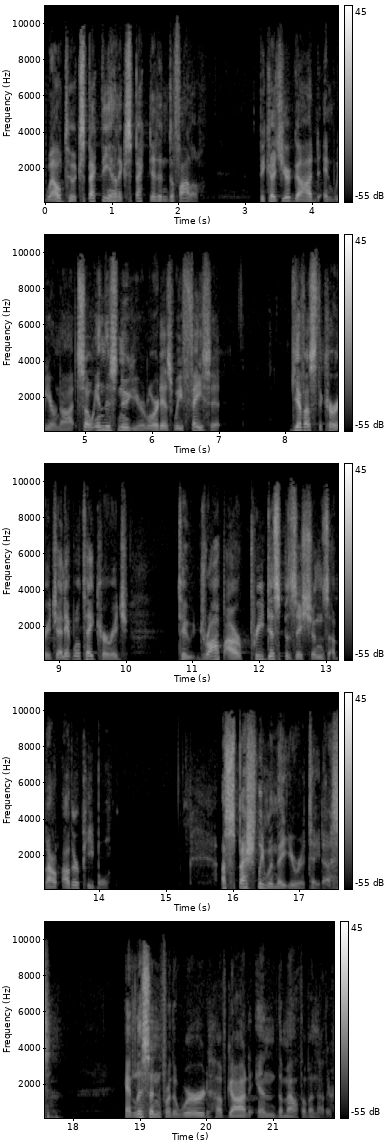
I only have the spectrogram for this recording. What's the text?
well, to expect the unexpected and to follow because you're God and we are not. So, in this new year, Lord, as we face it, give us the courage, and it will take courage to drop our predispositions about other people, especially when they irritate us, and listen for the word of God in the mouth of another.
